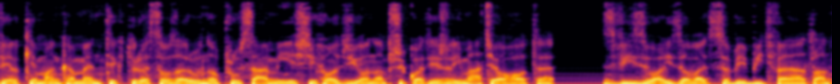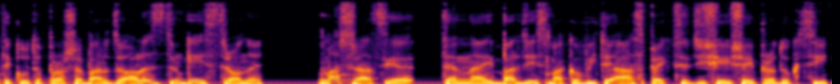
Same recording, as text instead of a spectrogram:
wielkie mankamenty, które są zarówno plusami, jeśli chodzi o na przykład, jeżeli macie ochotę zwizualizować sobie bitwę na Atlantyku, to proszę bardzo, ale z drugiej strony masz rację, ten najbardziej smakowity aspekt dzisiejszej produkcji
